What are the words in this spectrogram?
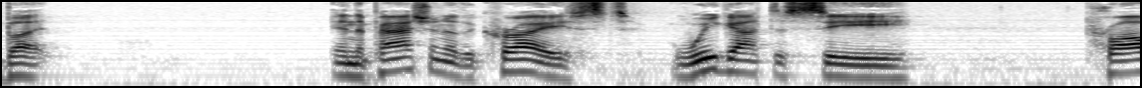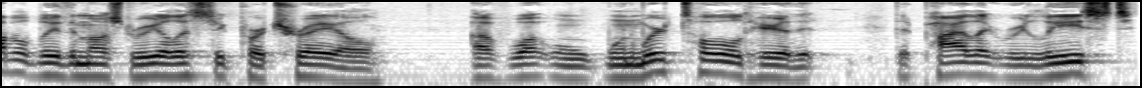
But in the Passion of the Christ, we got to see probably the most realistic portrayal of what when, we're told here that, that Pilate released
